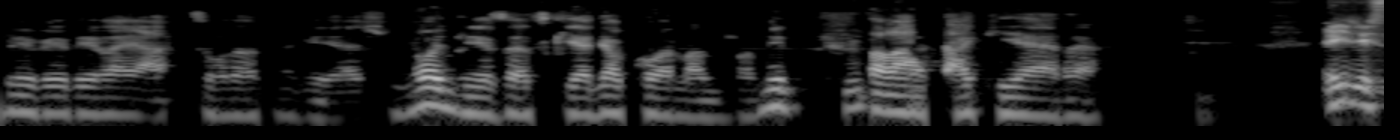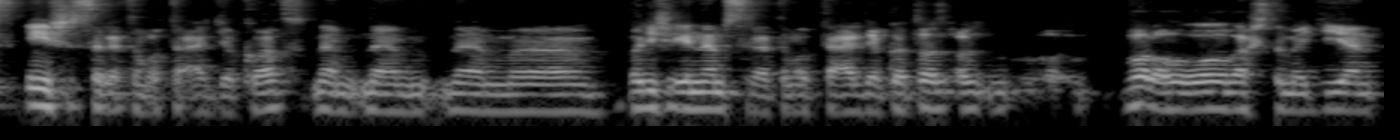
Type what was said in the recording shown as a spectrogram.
DVD lejátszódat, meg ilyesmi. Hogy nézett ki a gyakorlatban? Mit találták ki erre? Egyrészt én sem szeretem a tárgyakat, nem, nem, nem, vagyis én nem szeretem a tárgyakat. Az, az, valahol olvastam egy ilyen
